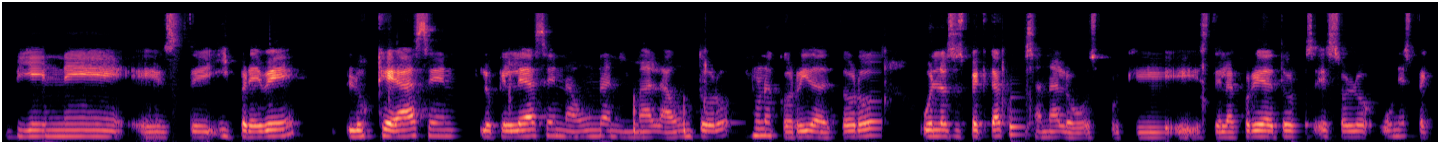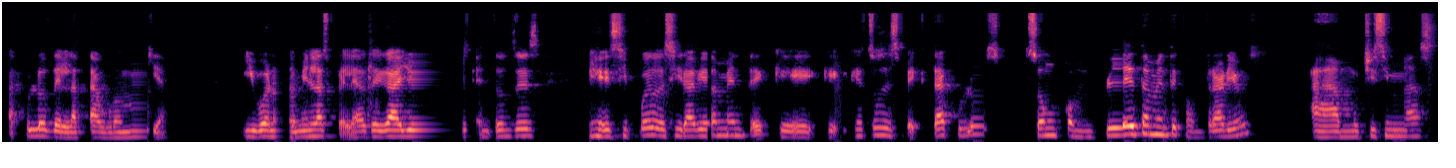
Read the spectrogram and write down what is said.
viene este, y prevé lo que hacen, lo que le hacen a un animal, a un toro, en una corrida de toros o en los espectáculos análogos, porque este, la corrida de toros es solo un espectáculo de la tauromaquia. Y bueno, también las peleas de gallos. Entonces, eh, sí puedo decir abiertamente que, estos espectáculos son completamente contrarios a muchísimas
